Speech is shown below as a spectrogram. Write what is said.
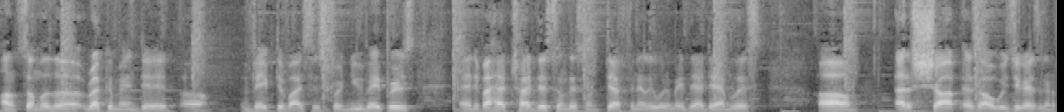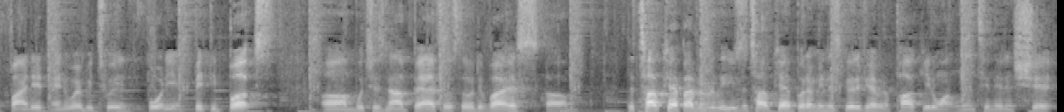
on some of the recommended uh, vape devices for new vapors, and if I had tried this one, this one definitely would have made that damn list. Um, at a shop, as always, you guys are gonna find it anywhere between 40 and 50 bucks, um, which is not bad for this little device. Um, the top cap, I haven't really used the top cap, but I mean, it's good if you have in a pocket, you don't want lint in it and shit,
